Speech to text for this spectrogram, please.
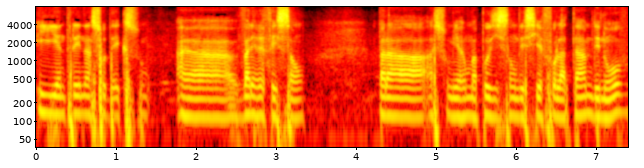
e entrei na Sodexo, uh, Vale Refeição, para assumir uma posição de CFO Latam de novo,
